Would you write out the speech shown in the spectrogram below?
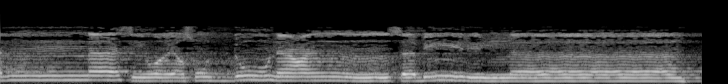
الناس ويصدون عن سبيل الله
